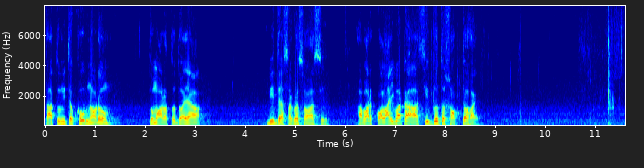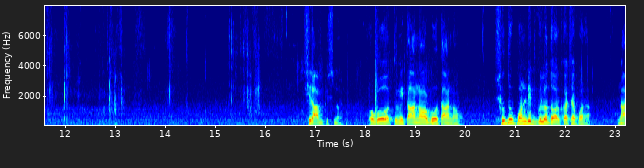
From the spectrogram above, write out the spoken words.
তা তুমি তো খুব নরম। তোমার অত দয়া বিদ্যাসাগর সহাসে। আবার কলাই বাটা সিদ্ধ তো শক্ত হয়। শ্রীরামকৃষ্ণ, ওগো তুমি তা ন গো তা ন শুধু পণ্ডিতগুলো দরকাচা পড়া, না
